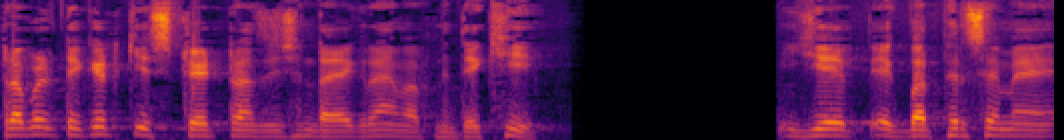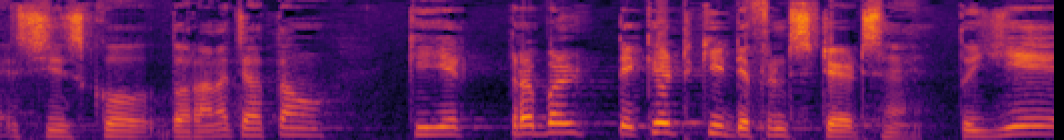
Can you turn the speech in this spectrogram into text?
ٹربل ٹکٹ کی اسٹیٹ ٹرانزیشن ڈائگرام آپ نے دیکھی یہ ایک بار پھر سے میں اس چیز کو دہرانا چاہتا ہوں کہ یہ ٹربل ٹکٹ کی ڈفرینٹ اسٹیٹس ہیں تو یہ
